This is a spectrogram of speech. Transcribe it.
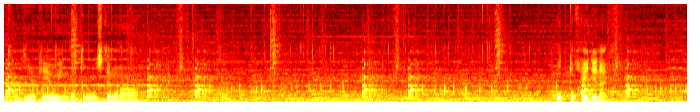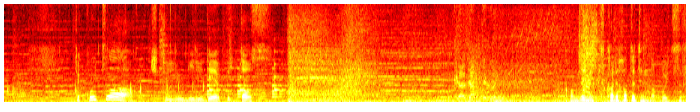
鍵開け要員がどうしてもな。おっと入れない。でこいつはちょっと夕霧でぶっ倒す。かかってこい。完全に疲れ果ててんだこいつ。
